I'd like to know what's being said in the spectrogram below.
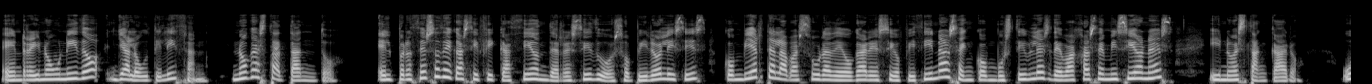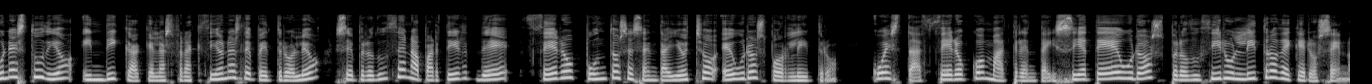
En Reino Unido ya lo utilizan. No gasta tanto. El proceso de gasificación de residuos o pirólisis convierte la basura de hogares y oficinas en combustibles de bajas emisiones y no es tan caro. Un estudio indica que las fracciones de petróleo se producen a partir de 0.68 euros por litro. Cuesta 0,37 euros producir un litro de queroseno,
